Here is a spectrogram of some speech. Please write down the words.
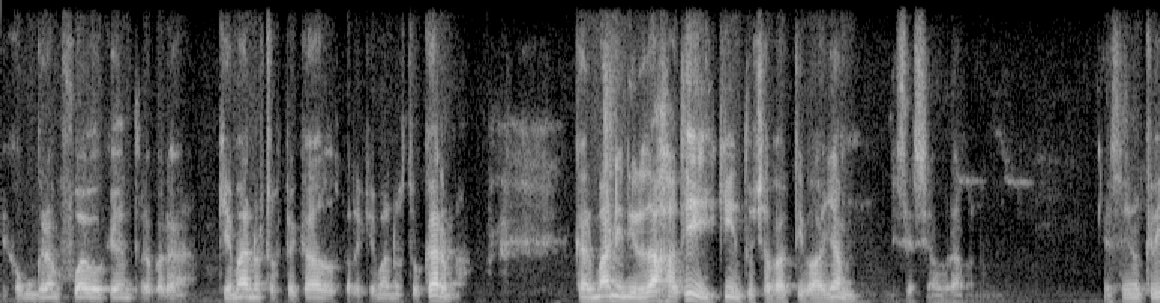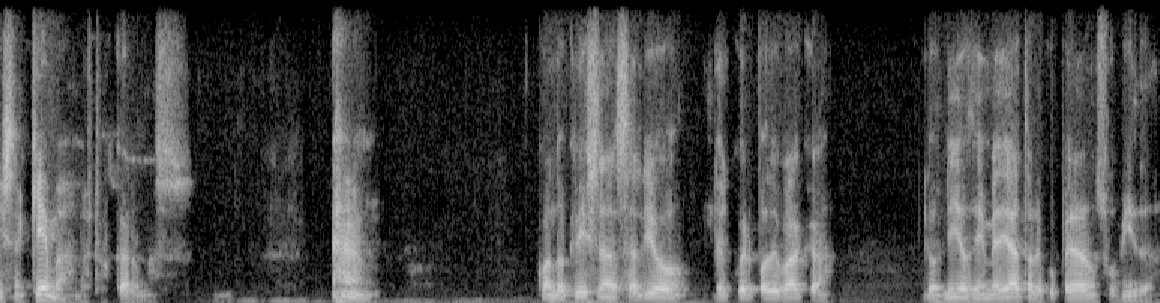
es como un gran fuego que entra para quemar nuestros pecados, para quemar nuestro karma. Karmani nirdahati kintu chabakti vayam, dice el señor Brahman. El señor Krishna quema nuestros karmas. Cuando Krishna salió del cuerpo de vaca, los niños de inmediato recuperaron su vida.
